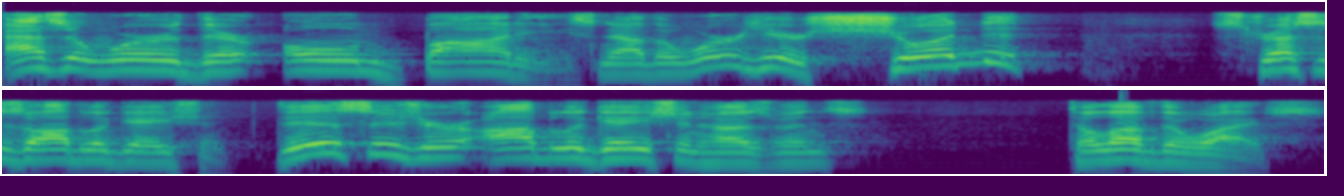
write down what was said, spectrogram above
as it were, their own bodies. Now, the word here, should, stresses obligation. This is your obligation, husbands, to love their wives.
